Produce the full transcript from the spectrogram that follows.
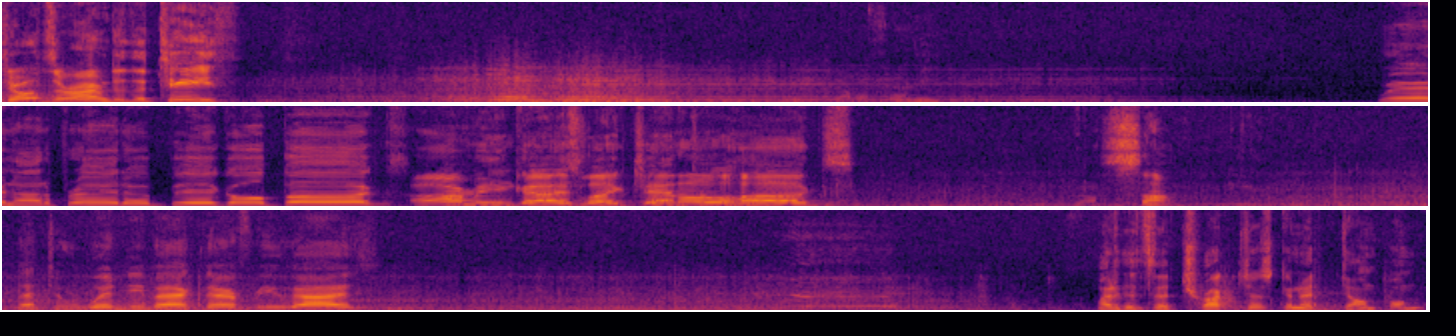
Joads are armed to the teeth. California. We're not afraid of big old bugs. Army guys like gentle hugs. Well, some. Is that too windy back there for you guys? What, is the truck just gonna dump them?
